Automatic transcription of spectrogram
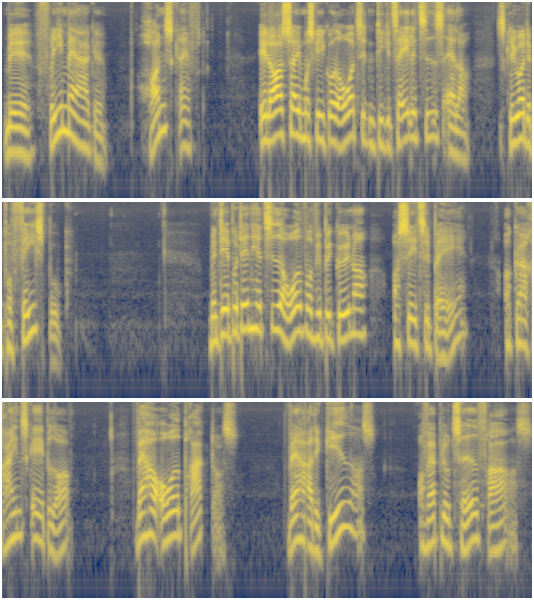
med frimærke, håndskrift, eller også er I måske gået over til den digitale tidsalder, skriver det på Facebook. Men det er på den her tid af året, hvor vi begynder at se tilbage og gøre regnskabet op. Hvad har året bragt os? Hvad har det givet os? Og hvad blev taget fra os?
